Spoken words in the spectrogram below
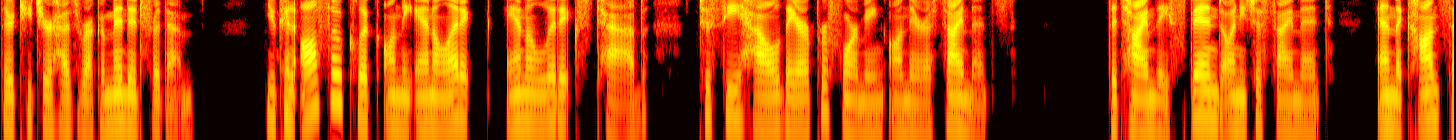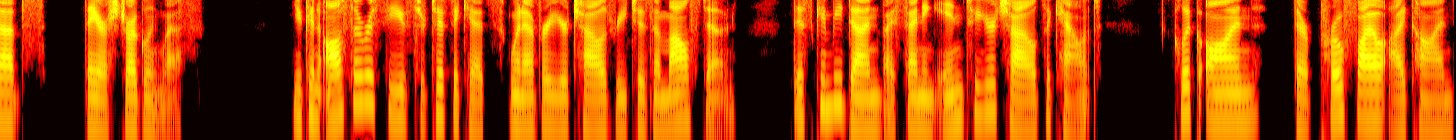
their teacher has recommended for them. You can also click on the Analytic, Analytics tab to see how they are performing on their assignments, the time they spend on each assignment, and the concepts they are struggling with. You can also receive certificates whenever your child reaches a milestone. This can be done by signing into your child's account. Click on their profile icon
